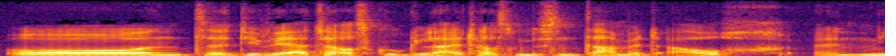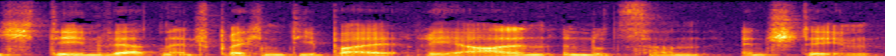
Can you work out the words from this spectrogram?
Und äh, die Werte aus Google Lighthouse müssen damit auch äh, nicht den Werten entsprechen, die bei realen Nutzern entstehen.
